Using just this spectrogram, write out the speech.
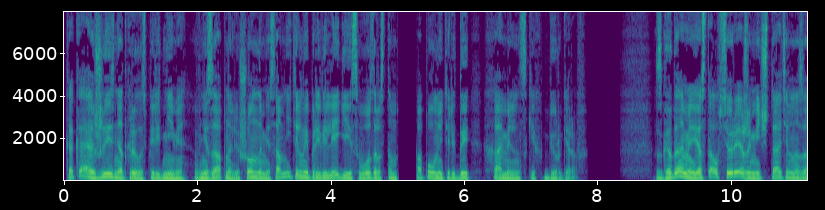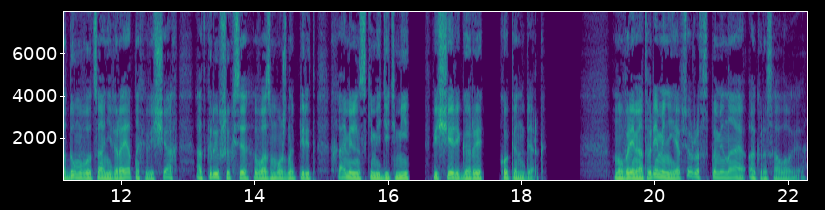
Какая жизнь открылась перед ними, внезапно лишенными сомнительной привилегии с возрастом пополнить ряды хамельнских бюргеров. С годами я стал все реже мечтательно задумываться о невероятных вещах, открывшихся, возможно, перед хамельнскими детьми в пещере горы Копенберг. Но время от времени я все же вспоминаю о крысолове.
